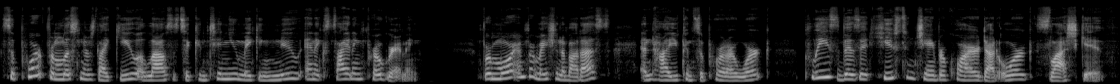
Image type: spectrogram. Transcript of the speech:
support from listeners like you allows us to continue making new and exciting programming. For more information about us and how you can support our work, please visit houstonchamberchoir.org/give.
